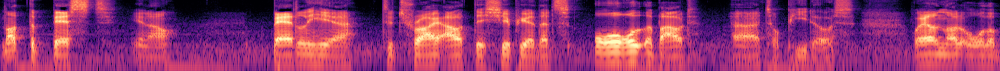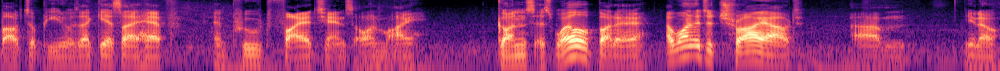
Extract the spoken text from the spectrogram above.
not the best, you know, battle here to try out this ship here that's all about uh, torpedoes. Well, not all about torpedoes. I guess I have improved fire chance on my guns as well, but uh, I wanted to try out, um, you know,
